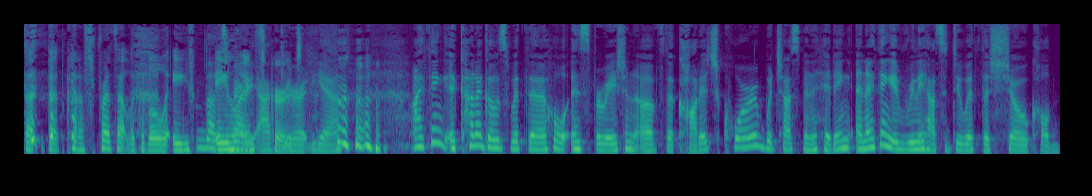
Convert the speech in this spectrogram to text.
that, that kind of spreads out like a little A, That's A-line very skirt. accurate. Yeah, I think it kind of goes with the whole inspiration of the cottage core, which has been hitting, and I think it really has to do with the show called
